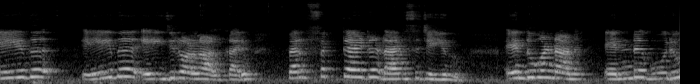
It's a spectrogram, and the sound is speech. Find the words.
ഏത് ഏത് ഏജിലുള്ള ആൾക്കാരും പെർഫെക്റ്റ് ആയിട്ട് ഡാൻസ് ചെയ്യുന്നു. എന്തുകൊണ്ടാണ്? എന്റെ ഗുരു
